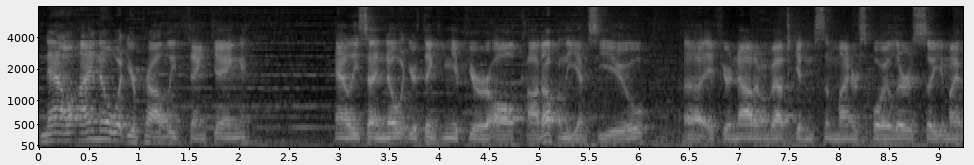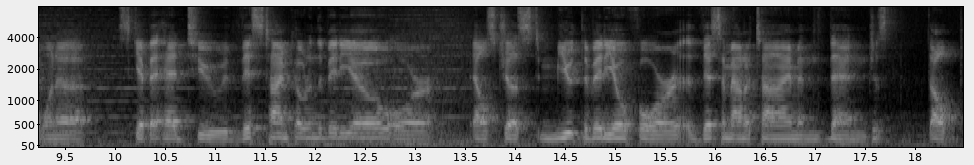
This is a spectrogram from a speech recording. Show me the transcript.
Now, I know what you're probably thinking. At least I know what you're thinking if you're all caught up on the MCU. Uh, if you're not, I'm about to get into some minor spoilers, so you might want to skip ahead to this time code in the video, or else just mute the video for this amount of time, and then just I'll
